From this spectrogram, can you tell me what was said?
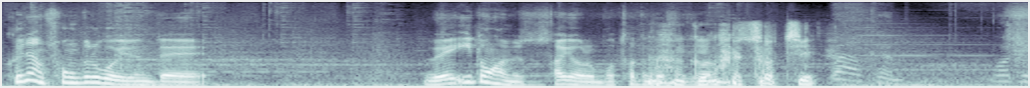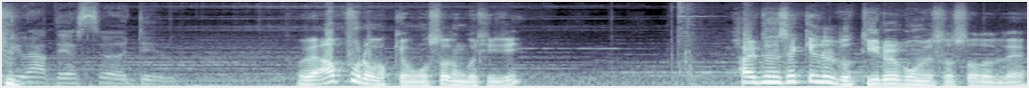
그냥 총 들고 있는데 왜 이동하면서 사격을 못하는 거지? 그건 알수 없지. Welcome. What did you have there, sir, do? 왜 앞으로밖에 못 쏘는 것이지? 활든 새끼들도 뒤를 보면서 쏘던데.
